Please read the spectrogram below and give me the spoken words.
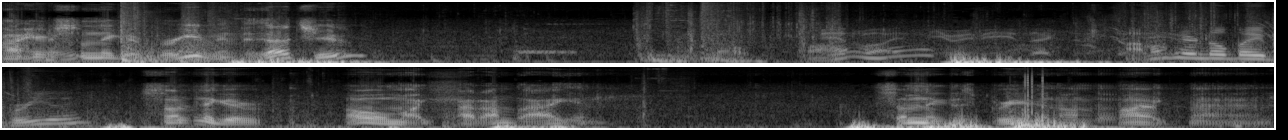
I hear some nigga breathing. Is that you? I don't. I don't hear nobody breathing. Some nigga. Oh my god, I'm lagging. Some niggas breathing on the mic, man.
